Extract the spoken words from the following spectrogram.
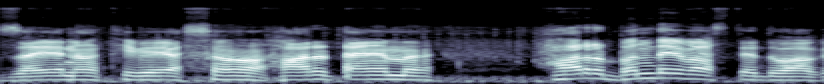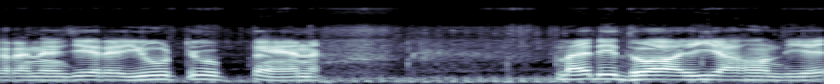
ज़ाय ना थी वे असा हर टाइम हर बंदे वास्ते दुआ करें जेरे यूट्यूब पे हैं मेरी दुआ इया होंगी है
